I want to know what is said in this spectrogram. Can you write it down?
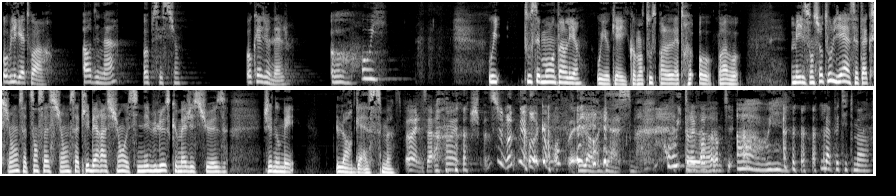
Obligatoire. Ordinaire. Obsession. Occasionnel. Oh. Oui. Oui, tous ces mots ont un lien. Oui, ok, ils commencent tous par la lettre O, bravo. Mais ils sont surtout liés à cette action, cette sensation, cette libération aussi nébuleuse que majestueuse. J'ai nommé l'orgasme. Ouais, ça. Ouais. Je me suis retenue à recommencer. L'orgasme. Oui, t'aurais pas fait un petit... Ah oui, la petite mort.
